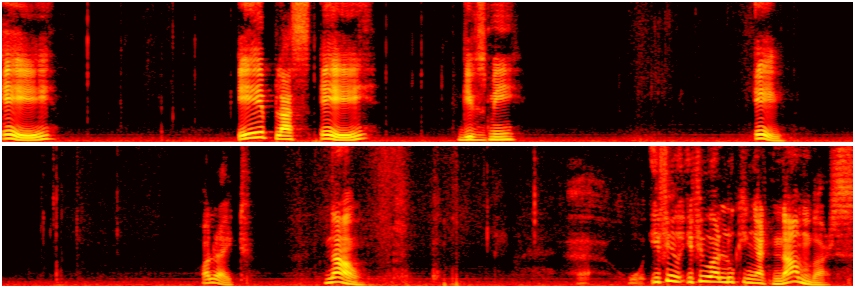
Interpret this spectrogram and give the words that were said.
a a plus a gives me a all right. Now, if you if you are looking at numbers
